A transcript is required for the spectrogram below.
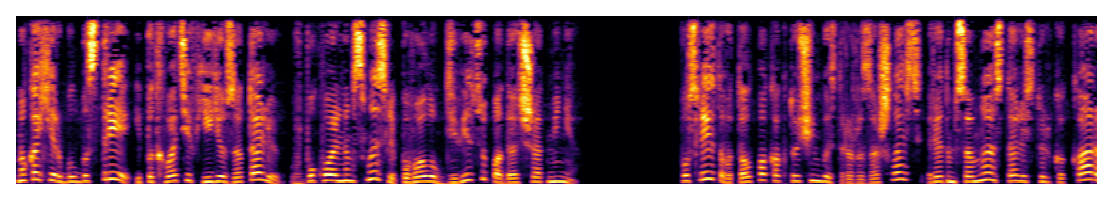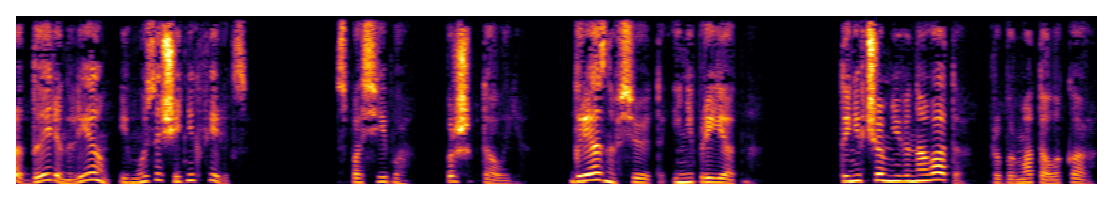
Но Кахир был быстрее и, подхватив ее за талию, в буквальном смысле поволок девицу подальше от меня. После этого толпа как-то очень быстро разошлась, рядом со мной остались только Кара, Дерин, Леом и мой защитник Феликс. «Спасибо», — прошептала я. «Грязно все это и неприятно. Ты ни в чем не виновата, пробормотала Кара.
